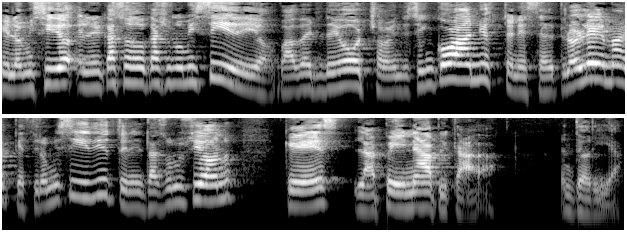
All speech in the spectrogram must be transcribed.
que el homicidio, en el caso de que haya un homicidio, va a haber de 8 a 25 años, tenés el problema, que es el homicidio, y tenés la solución, que es la pena aplicada, en teoría.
